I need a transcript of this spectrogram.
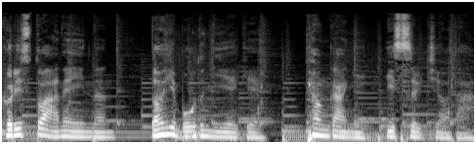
그리스도 안에 있는 너희 모든 이에게 평강이 있을지어다.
